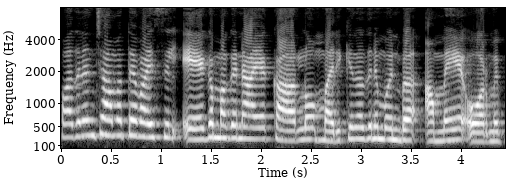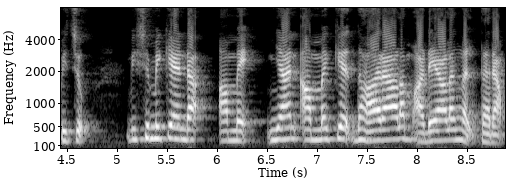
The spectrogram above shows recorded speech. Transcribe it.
പതിനഞ്ചാമത്തെ വയസ്സിൽ ഏകമകനായ കാർലോ മരിക്കുന്നതിന് മുൻപ് അമ്മയെ ഓർമ്മിപ്പിച്ചു. വിഷമിക്കേണ്ട അമ്മേ ഞാൻ അമ്മയ്ക്ക് ധാരാളം അടയാളങ്ങൾ തരാം.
